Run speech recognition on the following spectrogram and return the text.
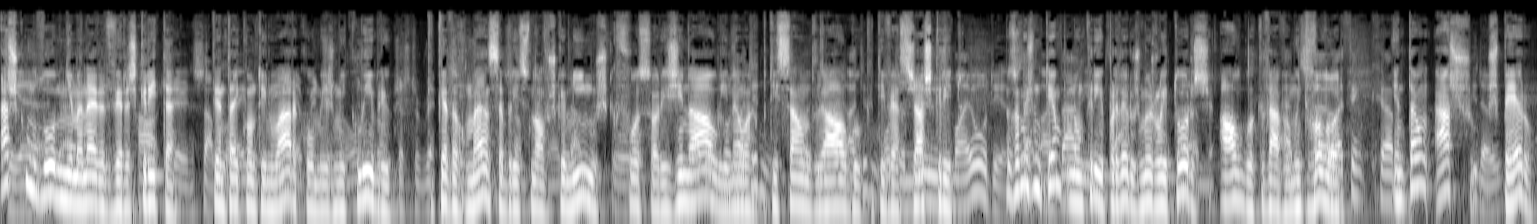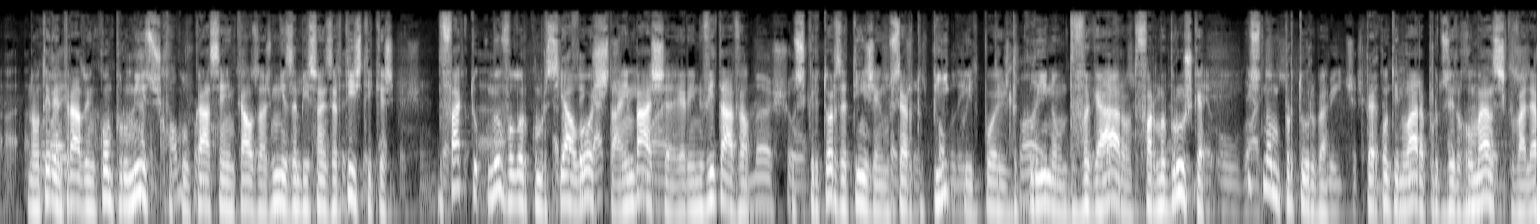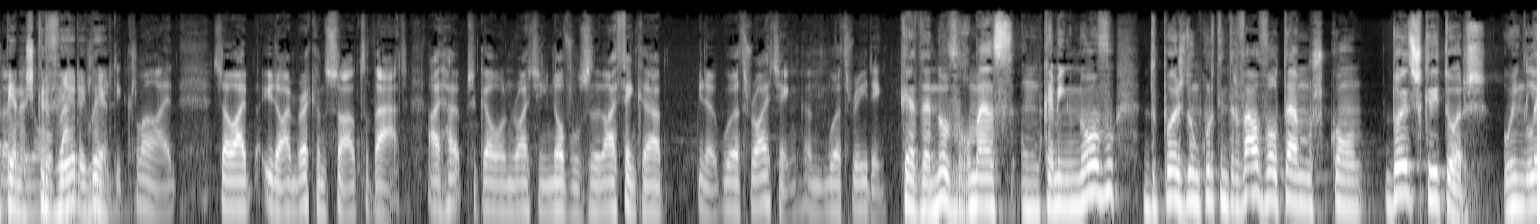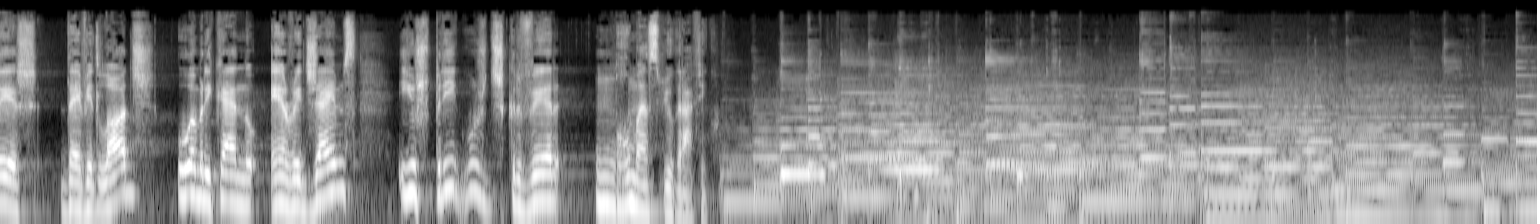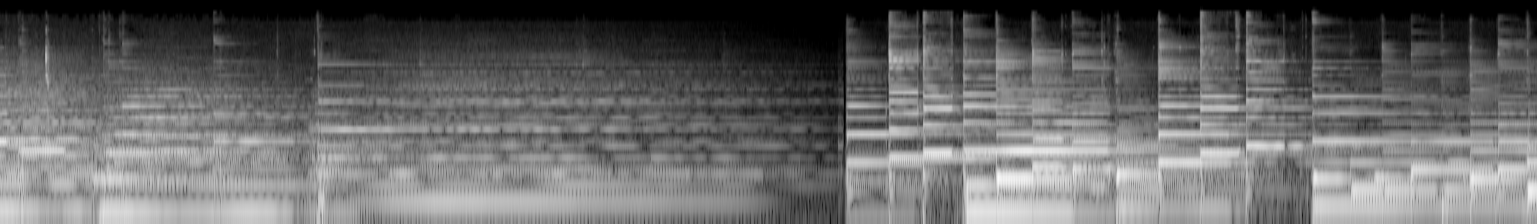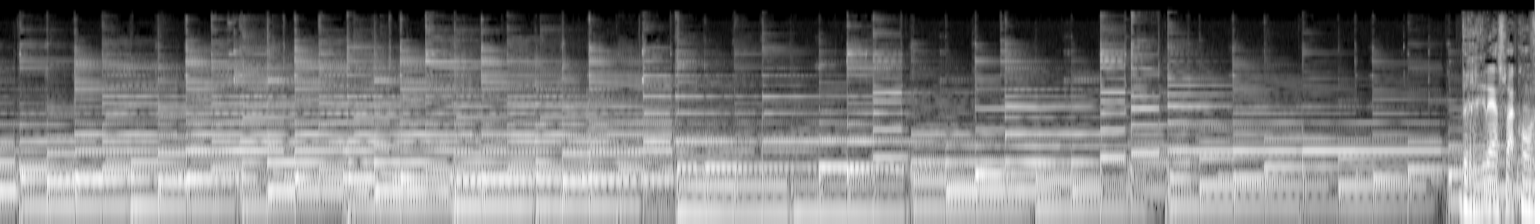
Acho que mudou a minha maneira de ver a escrita. Tentei continuar com o mesmo equilíbrio, que cada romance abrisse novos caminhos, que fosse original e não a repetição de algo que tivesse já escrito. Mas ao mesmo tempo não queria perder os meus leitores, algo a que dava muito valor. Então acho, espero, não ter entrado em compromissos que colocassem em causa as minhas ambições artísticas. De facto, o meu valor comercial hoje está em baixa, era inevitável. Os escritores atingem um certo pico e depois declinam devagar ou de forma brusca. Isso não me perturba. Espero continuar a produzir produzir romances que vale a pena escrever e ler. So I, you know, I'm reconciled to that. I hope to go on writing novels that I think are You know, worth writing and worth reading. Cada novo romance um caminho novo. Depois de um curto intervalo, voltamos com dois escritores: o inglês David Lodge, o americano Henry James e os perigos de escrever um romance biográfico.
